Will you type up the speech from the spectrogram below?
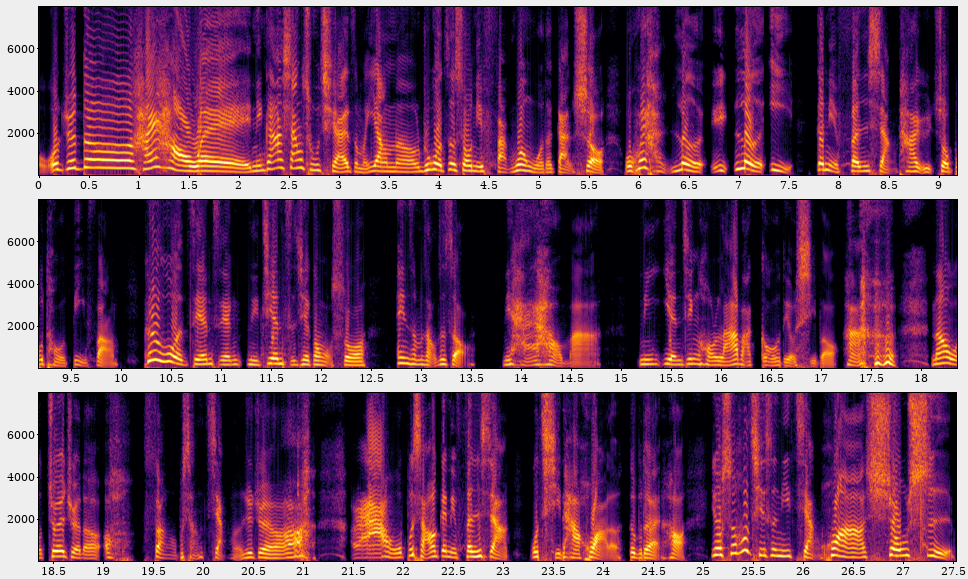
我觉得还好诶，你跟他相处起来怎么样呢？如果这时候你反问我的感受，我会很乐意乐意跟你分享他与众不同的地方。可是如果今天直接你今天直接跟我说，哎，你怎么找这种？你还好吗？你眼睛红，喇叭狗丢细胞哈，然后我就会觉得哦，算了，我不想讲了，就觉得啊啊，我不想要跟你分享我其他话了，对不对？哈，有时候其实你讲话啊，修饰。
